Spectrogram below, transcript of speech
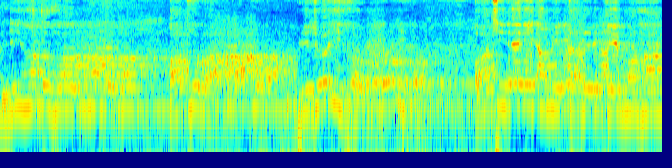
নিহত হোক অথবা বিজয়ী হোক, অচিরেই আমি তাদেরকে মহান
